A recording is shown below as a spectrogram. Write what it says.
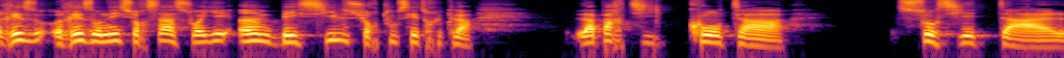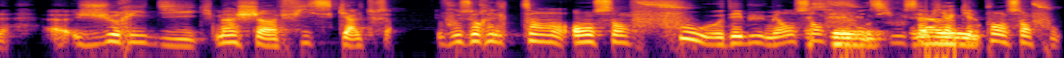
Raisonnez sur ça. Soyez imbéciles sur tous ces trucs là la partie compta sociétal, euh, juridique, machin, fiscal, tout ça. Vous aurez le temps, on s'en fout au début, mais on s'en fout si vous saviez à quel point on s'en fout.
